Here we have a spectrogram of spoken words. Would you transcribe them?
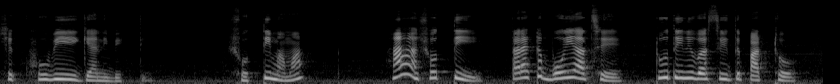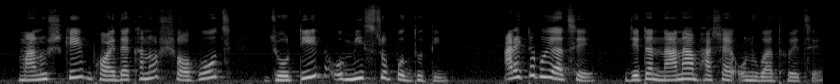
সে খুবই জ্ঞানী ব্যক্তি। সত্যি, মামা? হ্যাঁ সত্যি। তার একটা বই আছে টুথ ইউনিভার্সিটিতে পাঠ্য। মানুষকে ভয় দেখানোর সহজ, জটিল ও মিশ্র পদ্ধতি। আরেকটা বই আছে, যেটা নানা ভাষায় অনুবাদ হয়েছে।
